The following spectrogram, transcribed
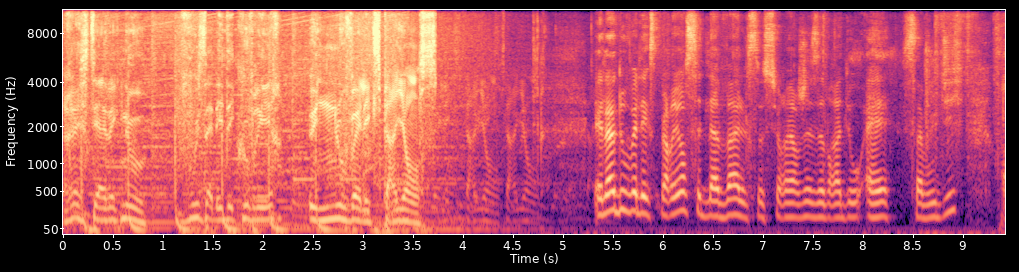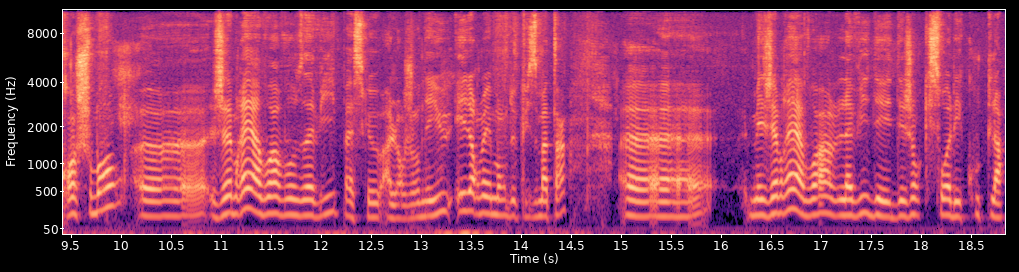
Restez avec nous. Vous allez découvrir une nouvelle expérience. Et la nouvelle expérience, c'est de la valse sur RGZ Radio. Eh, ça vous dit? Franchement, euh, j'aimerais avoir vos avis parce que, alors j'en ai eu énormément depuis ce matin. Euh, mais j'aimerais avoir l'avis des, des gens qui sont à l'écoute là,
